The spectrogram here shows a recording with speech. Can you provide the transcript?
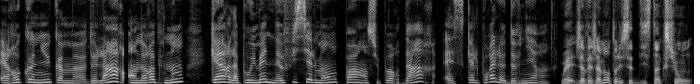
est reconnu comme euh, de l'art. En Europe, non, car la peau humaine n'est officiellement pas un support d'art. Est-ce qu'elle pourrait le devenir? Ouais, j'avais jamais entendu cette distinction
